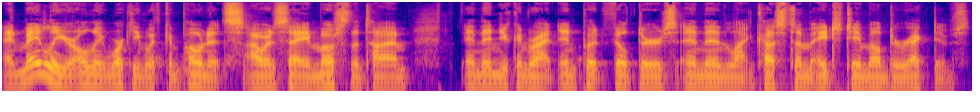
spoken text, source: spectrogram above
And mainly you're only working with components, I would say, most of the time. And then you can write input filters and then like custom HTML directives.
